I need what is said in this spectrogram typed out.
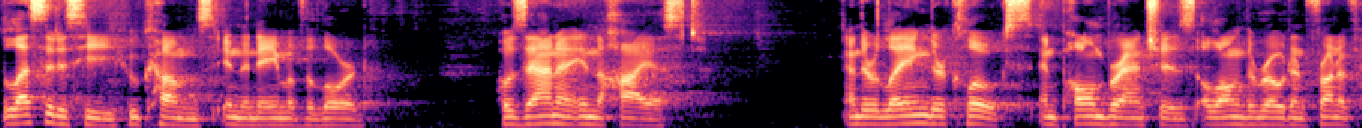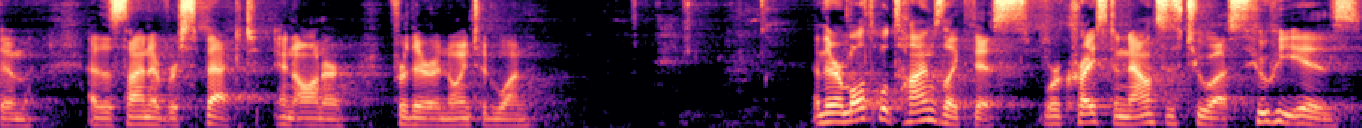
Blessed is he who comes in the name of the Lord. Hosanna in the highest. And they're laying their cloaks and palm branches along the road in front of him as a sign of respect and honor for their anointed one. And there are multiple times like this where Christ announces to us who he is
